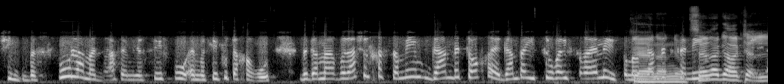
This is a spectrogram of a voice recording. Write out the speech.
שיתווספו למדף, הם יוסיפו, הם יוסיפו תחרות. וגם העבודה של חסמים גם בתוך, גם בייצור הישראלי. זאת אומרת, כן, גם בתקנים רק... על,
